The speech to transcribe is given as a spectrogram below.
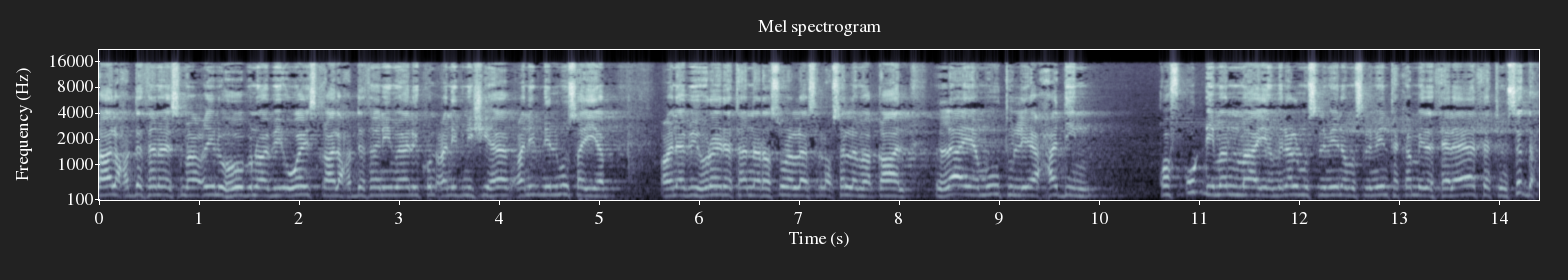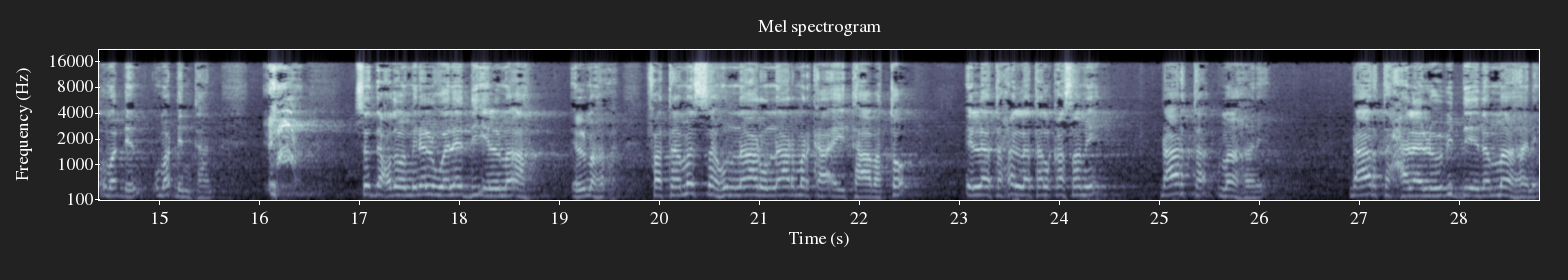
qala xadaana ismaaciil huwa bnu abi uways qala xadaanii maliku can ibni shihaab can ibni lmusayab can abi hurayrata ana rasuula اlahi sal l slama qaal laa yamuutu liaxadin qof u dhiman maayo min almuslimiina muslimiinta ka mida alaaatun saddex uma dhintaan saddexdoo min alwaladi ilmaha ah fatamasahu naaru naar markaa ay taabato ilaa taxilata alqasami dhaarta maahane dhaarta xalaaloobideeda maahane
